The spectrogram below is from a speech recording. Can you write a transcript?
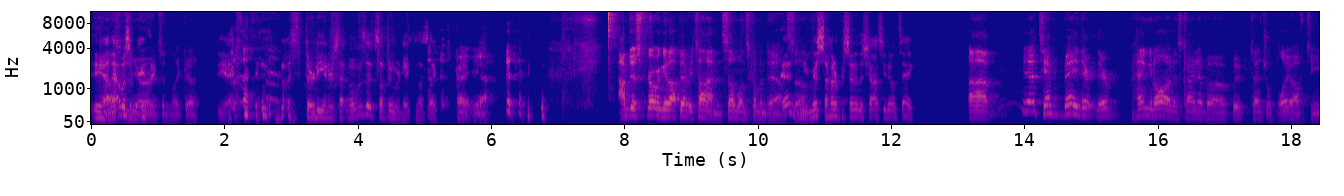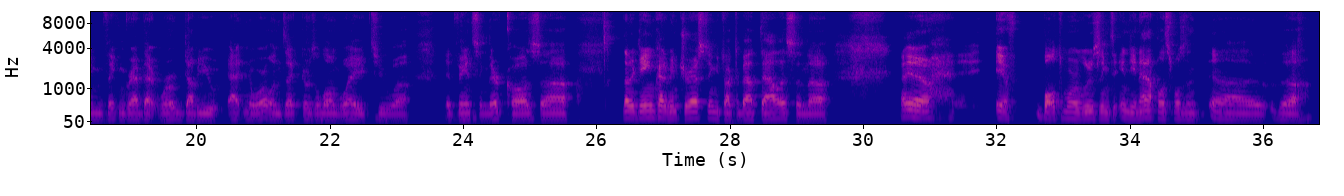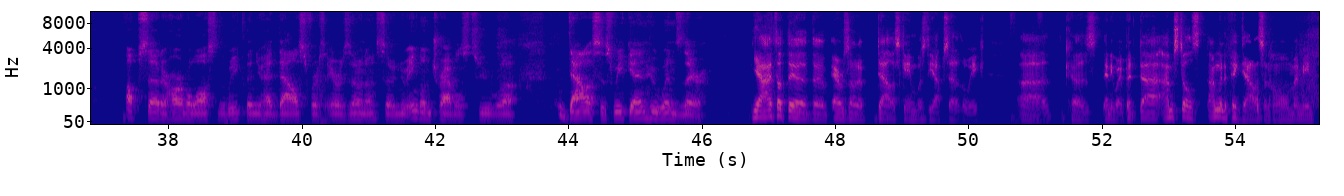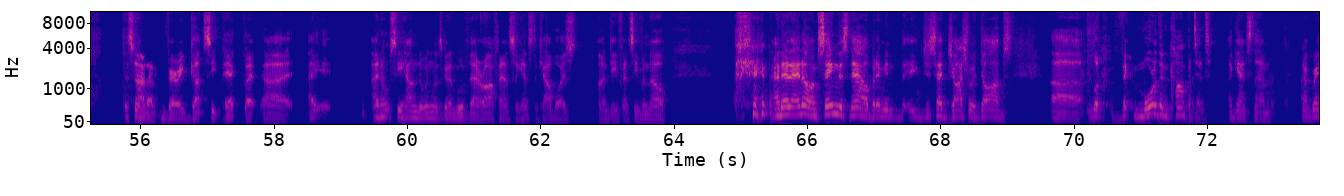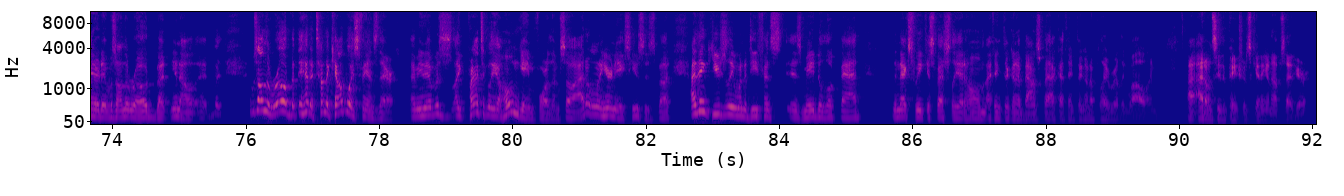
Yeah, that was a yards and like a. Yeah, thirty intercept. What was it? Something ridiculous like. right. Yeah. I'm just throwing it up every time, and someone's coming down. Yeah, so you miss 100 percent of the shots you don't take. Uh, yeah, Tampa Bay, they're they're hanging on as kind of a, potential playoff team. If they can grab that road W at New Orleans, that goes a long way to uh, advancing their cause. Uh, another game, kind of interesting. You talked about Dallas, and uh, you know, if Baltimore losing to Indianapolis wasn't uh, the upset or horrible loss of the week. Then you had Dallas versus Arizona. So New England travels to uh, Dallas this weekend. Who wins there? Yeah, I thought the the Arizona Dallas game was the upset of the week. Because uh, anyway, but uh, I'm still I'm going to pick Dallas at home. I mean, it's not a very gutsy pick, but uh, I I don't see how New England's going to move their offense against the Cowboys on defense, even though and I know I'm saying this now, but I mean, you just had Joshua Dobbs uh, look v- more than competent against them. Now, granted, it was on the road, but you know, but it was on the road, but they had a ton of Cowboys fans there. I mean, it was like practically a home game for them. So I don't want to hear any excuses. But I think usually when a defense is made to look bad, the next week, especially at home, I think they're going to bounce back. I think they're going to play really well, and I, I don't see the Patriots getting an upset here.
